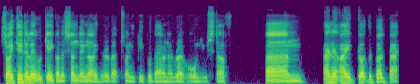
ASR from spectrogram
So I did a little gig on a Sunday night. There were about 20 people there and I wrote all new stuff. Um, and I got the bug back.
